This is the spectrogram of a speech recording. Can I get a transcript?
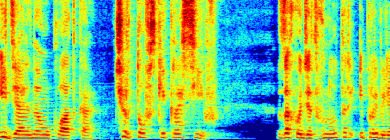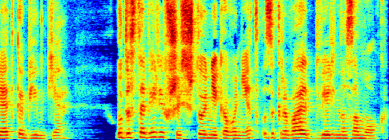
Идеальная укладка чертовски красив. Заходит внутрь и проверяет кабинки. Удостоверившись, что никого нет, закрывает дверь на замок.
